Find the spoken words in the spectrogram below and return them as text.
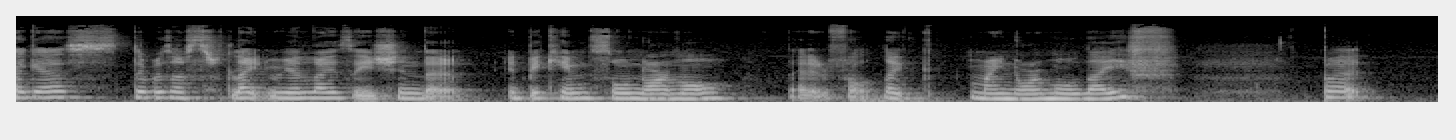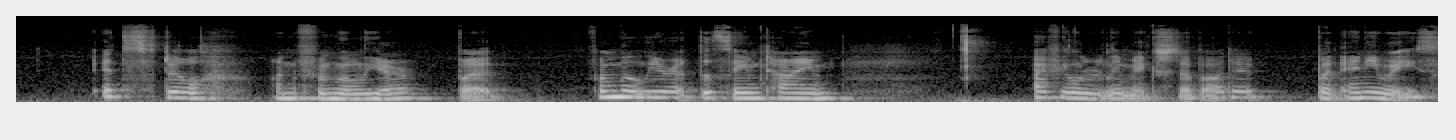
I guess there was a slight realization that it became so normal that it felt like my normal life, but it's still unfamiliar, but familiar at the same time. I feel really mixed about it. But, anyways,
